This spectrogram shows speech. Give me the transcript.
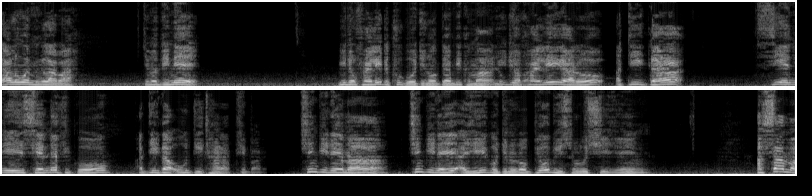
အားလုံးပဲမင်္ဂလာပါကျွန်တော်ဒီနေ့ဗီဒီယိုဖိုင်လေးတစ်ခုကိုကျွန်တော်ပြန်ပြီးခမဗီဒီယိုဖိုင်လေးကတော့အတိက CNA CNF ကိုအတိကဦးတည်ထားတာဖြစ်ပါတယ် ချင်းပြည်နယ်မှာချင်းပြည်နယ်ရဲ့အရေးကိုကျွန်တော်တို့ပြောပြီးဆိုလို့ရှိရင်အစမှ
